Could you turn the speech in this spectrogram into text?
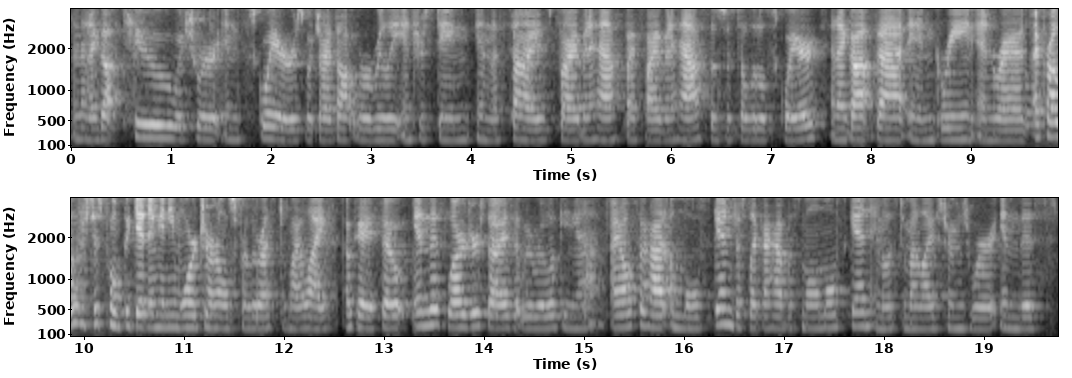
and then I got two which were in squares which I thought were really interesting in the size five and a half by five and a half so it's just a little square and I got that in green and red. I probably just won't be getting any more journals for the rest of my life. Okay so in this larger size that we were looking at I also had a Moleskine just like I have the small Moleskine most of my live streams were in this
